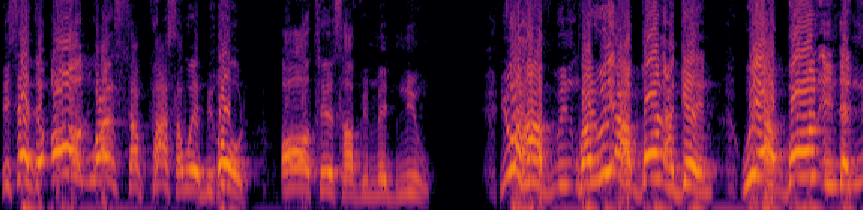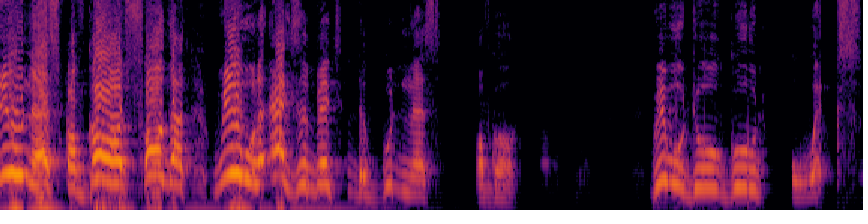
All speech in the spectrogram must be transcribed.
He said, The old ones have passed away. Behold, all things have been made new. You have been, when we are born again, we are born in the newness of God so that we will exhibit the goodness of God. We will do good works.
